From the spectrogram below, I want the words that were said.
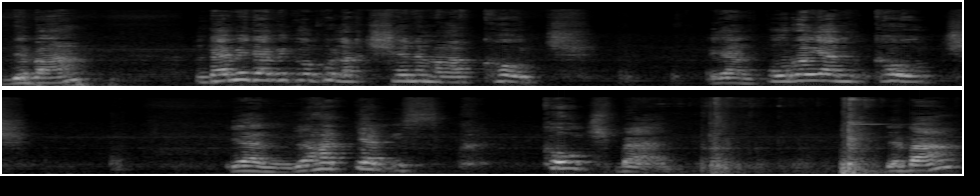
Diba? Ang dami-dami kong collection ng mga Coach. Ayan, puro yan Coach. Yan, lahat yan is Coach bag. Diba?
